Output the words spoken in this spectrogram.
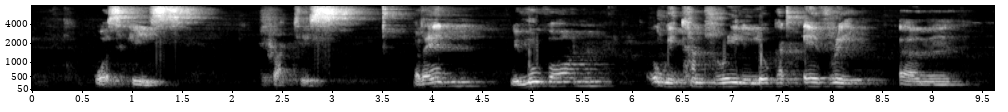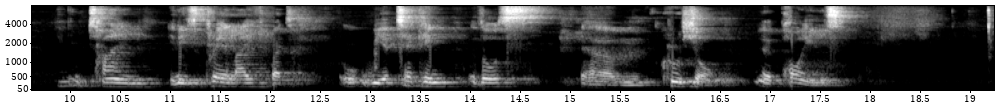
was his practice. But then we move on. We can't really look at every um, time in his prayer life, but we are taking those um, crucial uh, points,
